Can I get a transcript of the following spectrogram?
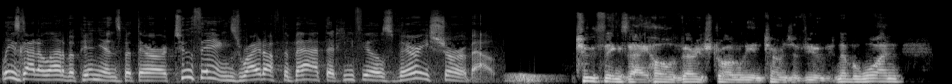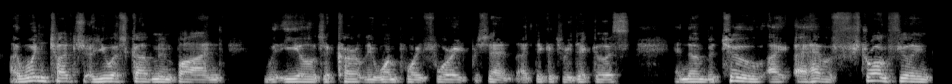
Lee's got a lot of opinions, but there are two things right off the bat that he feels very sure about. Two things that I hold very strongly in terms of views. Number one, I wouldn't touch a U.S. government bond with yields at currently 1.48%. I think it's ridiculous. And number two, I, I have a strong feeling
